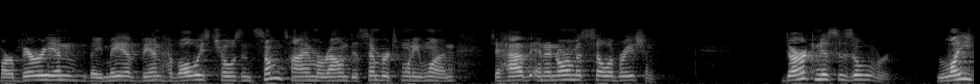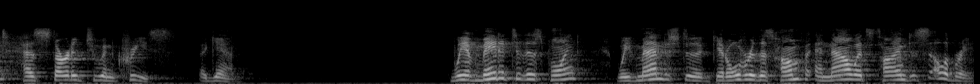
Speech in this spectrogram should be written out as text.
barbarian they may have been, have always chosen sometime around December 21 to have an enormous celebration. Darkness is over. Light has started to increase again. We have made it to this point. We've managed to get over this hump, and now it's time to celebrate.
